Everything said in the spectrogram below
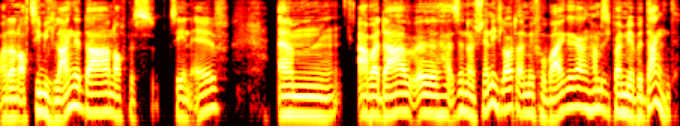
War dann auch ziemlich lange da, noch bis 10, 11. Ähm, aber da äh, sind dann ständig Leute an mir vorbeigegangen, haben sich bei mir bedankt.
